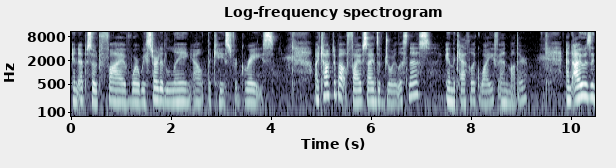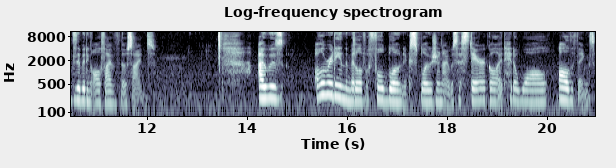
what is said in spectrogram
in episode 5, where we started laying out the case for grace, I talked about five signs of joylessness in the Catholic wife and mother, and I was exhibiting all five of those signs. I was already in the middle of a full blown explosion. I was hysterical, I'd hit a wall, all the things.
